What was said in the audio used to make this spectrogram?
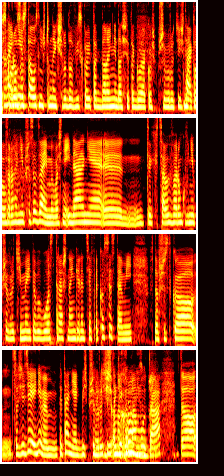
Skoro nie- zostało zniszczone ich środowisko i tak dalej, nie da się tego jakoś przywrócić, Tak, no to... trochę nie przesadzajmy. Właśnie idealnie y, tych całych warunków nie przewrócimy i to by była straszna ingerencja w ekosystem i w to wszystko, co się dzieje. Nie wiem, pytanie, jakbyś przywrócił Jakiś takiego mamuta, to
